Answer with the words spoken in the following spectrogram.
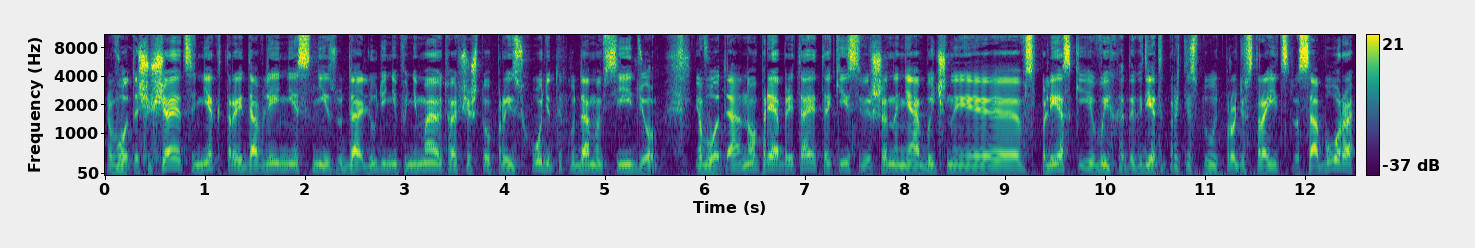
Вот, ощущается некоторое давление снизу. Да, люди не понимают вообще, что происходит и куда мы все идем. Вот, и оно приобретает такие совершенно необычные э, всплески и выходы. Где-то протестуют против строительства собора,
